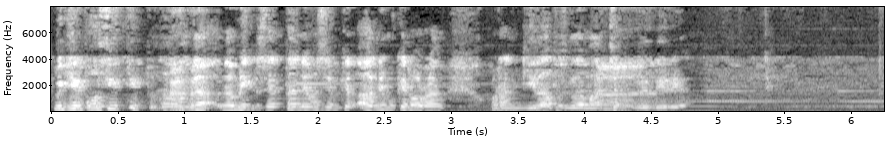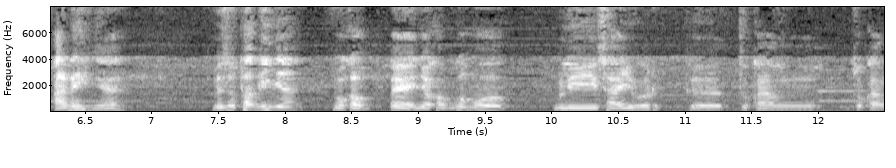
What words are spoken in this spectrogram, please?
mikir positif pertama nggak nggak mikir setan dia masih mikir ah ini mungkin orang orang gila apa segala macam Ah. gitu diri ya anehnya besok paginya bokap eh nyokap gua mau beli sayur ke tukang tukang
